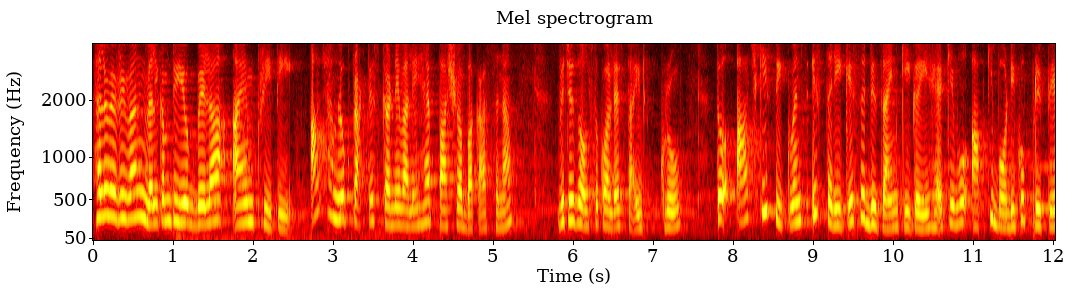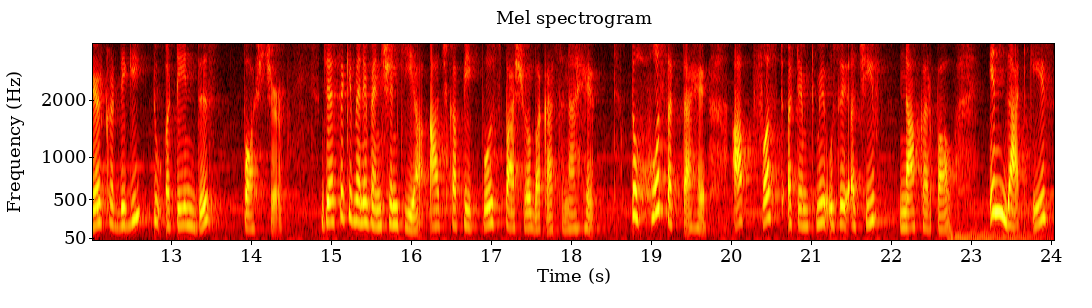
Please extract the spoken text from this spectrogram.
हेलो एवरीवन वेलकम टू योग बेला आई एम प्रीति आज हम लोग प्रैक्टिस करने वाले हैं Parshva Bakasana which is also called as side crow तो आज की सीक्वेंस इस तरीके से डिज़ाइन की गई है कि वो आपकी बॉडी को प्रिपेयर कर देगी टू अटेन दिस पॉस्चर जैसे कि मैंने मेंशन किया, आज का पीक पोज पार्श्व बकासना है। तो हो सकता है आप फ़र्स्ट अटेम्प्ट में उसे अचीव ना कर पाओ। In that case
